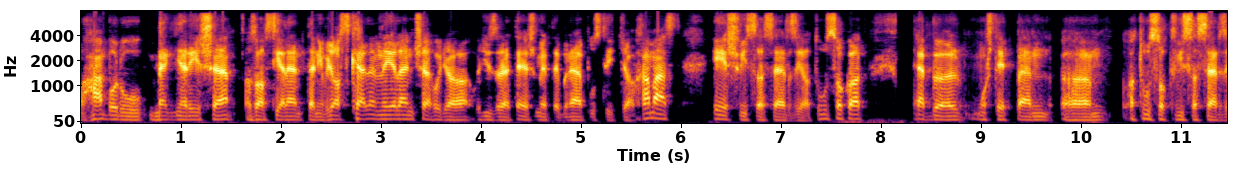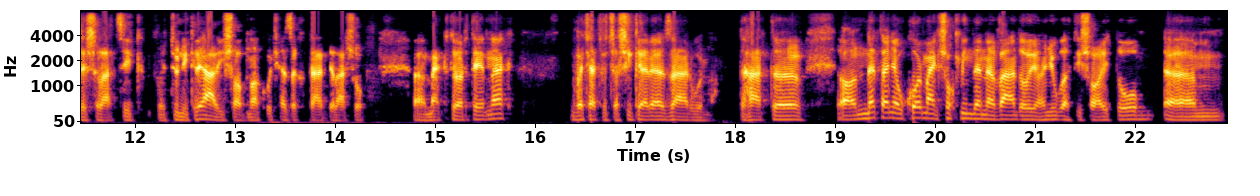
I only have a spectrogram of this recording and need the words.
a háború megnyerése az azt jelenteni, vagy azt kellene jelentse, hogy, a, hogy Izrael teljes mértékben elpusztítja a Hamaszt, és visszaszerzi a túszokat. Ebből most éppen um, a túszok visszaszerzése látszik, hogy tűnik reálisabbnak, hogy ezek a tárgyalások uh, megtörténnek, vagy hát, hogyha sikerrel zárulnak. Tehát uh, a Netanyahu kormány sok mindennel vádolja a nyugati sajtó, um,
